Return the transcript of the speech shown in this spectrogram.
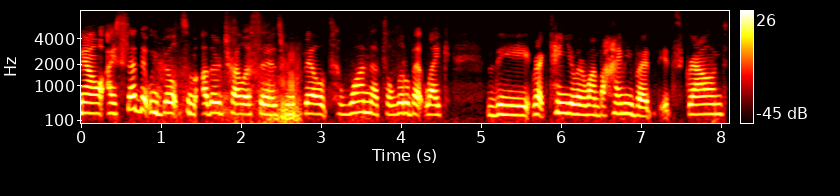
Now I said that we built some other trellises. We built one that's a little bit like the rectangular one behind me, but it's ground.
